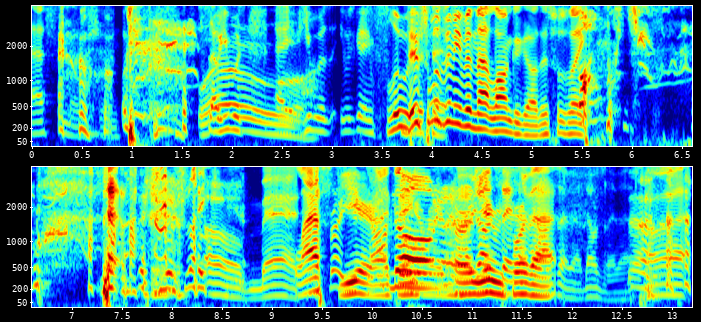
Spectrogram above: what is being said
S motion. so he was. Hey, he was. He was getting fluid. this with wasn't It. even that long ago. This was like Oh my god. This was like Oh man! last Bro, year, I think, No, right no, now. no, or a don't year say before that. that. Don't say that. Don't say that. uh,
